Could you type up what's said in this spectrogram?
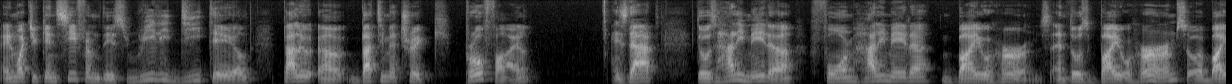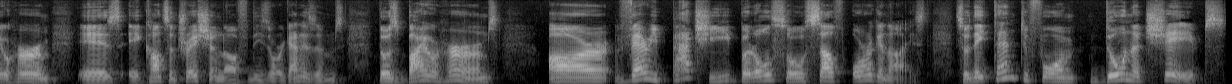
And what you can see from this really detailed uh, bathymetric profile is that those Halimeda form Halimeda bioherms. And those bioherms, so a bioherm is a concentration of these organisms, those bioherms are very patchy but also self-organized. So they tend to form donut shapes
